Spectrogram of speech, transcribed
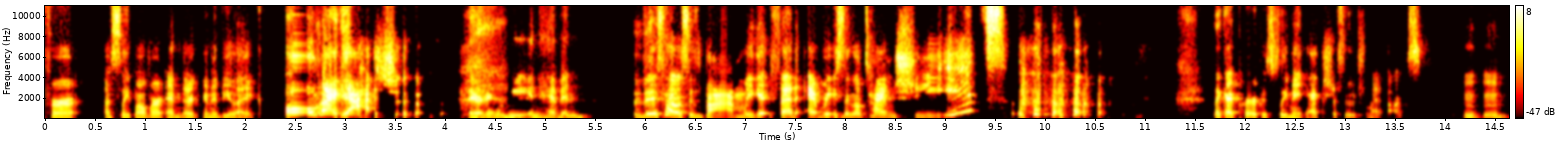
for a sleepover, and they're gonna be like, "Oh my gosh, They're gonna be in heaven. this house is bomb. We get fed every single time she eats." like I purposely make extra food for my dogs. Mm-mm.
